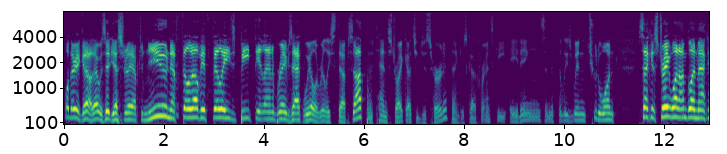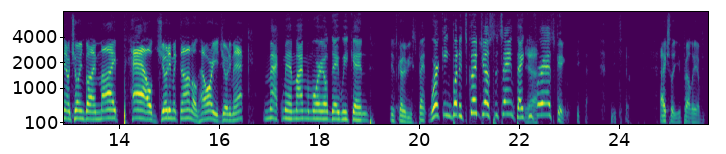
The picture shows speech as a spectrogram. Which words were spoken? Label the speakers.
Speaker 1: Well, there you go. That was it yesterday afternoon. The Philadelphia Phillies beat the Atlanta Braves. Zack Wheeler really steps up. Ten strikeouts. You just heard it. Thank you, Scott Franzke. Eight innings, and the Phillies win two to one. Second straight one. I'm Glen Macnow, joined by my pal Jody McDonald. How are you, Jody Mack?
Speaker 2: Mac, man, my Memorial Day weekend is going to be spent working, but it's good just the same. Thank
Speaker 1: Yeah.
Speaker 2: you for asking.
Speaker 1: Yeah, me too. Actually, you probably have.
